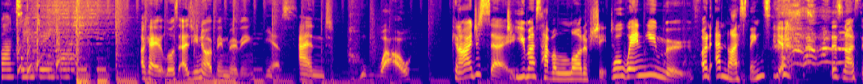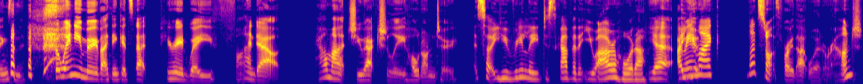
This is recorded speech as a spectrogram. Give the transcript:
One, two, three, four. okay, Laws. As you know, I've been moving, Yes. and wow, can I just say? You must have a lot of shit. well, when you move, And, and nice things. Yeah, there's nice things in there. But when you move, I think it's that period where you find out how much you actually hold on to. So you really discover that you are a hoarder. Yeah. I Are mean, you- like, let's not throw that word around.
